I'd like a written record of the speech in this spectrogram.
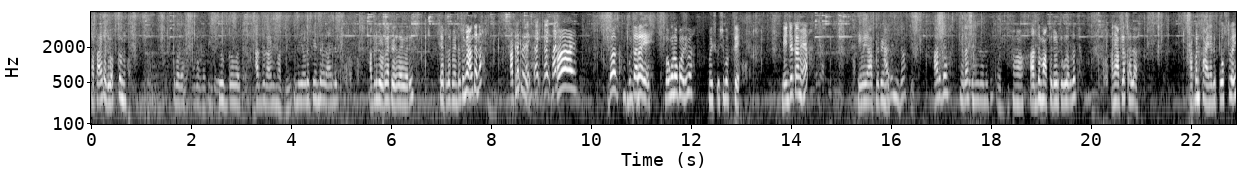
हा पाय खाली बघतो मी. ते बघा. गवत. अर्ध राहिली मारते तुम्ही एवढं पेंड राहिलं. आपली जोड घातलेलं रविवारी. त्यातलं पेंड तुम्ही आलता ना? आपल्यातलं. हाय. बघ उतारा आहे. बघू नको आधी बा म्हैस कशी बघते. डेंजर काम आहे हा. बाई आपलं पेंड अर्ध हे. हां अर्ध माथ्यावरती उडवलं आणि आपला खाला. आपण फायनली पोचलोय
